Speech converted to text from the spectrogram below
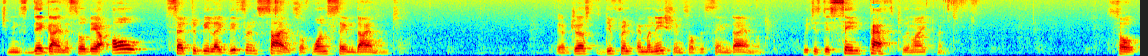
which means the guide. So they are all said to be like different sides of one same diamond. They are just different emanations of the same diamond, which is the same path to enlightenment. So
